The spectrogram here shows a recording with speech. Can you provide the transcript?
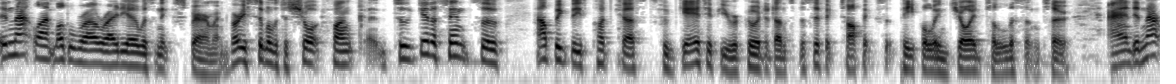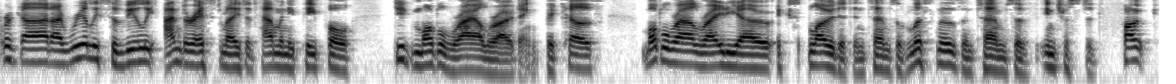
in that light, Model Rail Radio was an experiment, very similar to Short Funk, uh, to get a sense of how big these podcasts could get if you recorded on specific topics that people enjoyed to listen to. And in that regard, I really severely underestimated how many people did model railroading because model rail radio exploded in terms of listeners, in terms of interested folk.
